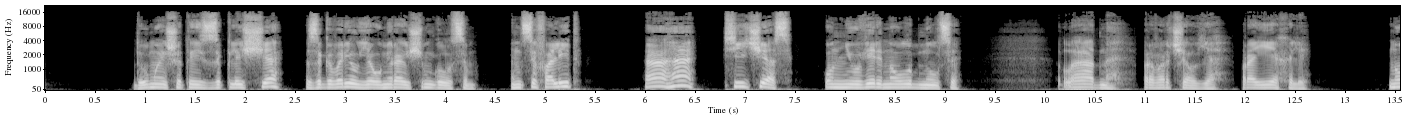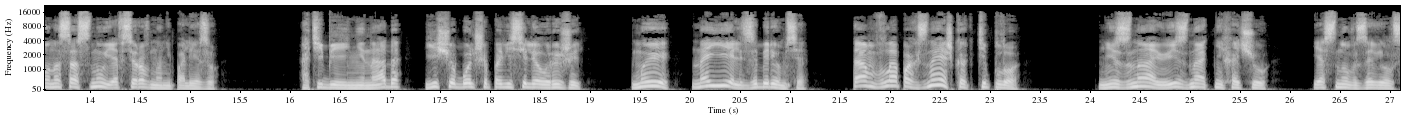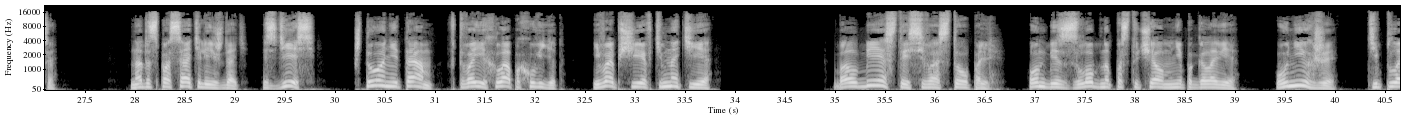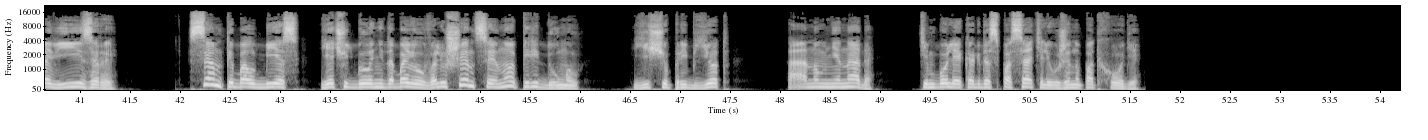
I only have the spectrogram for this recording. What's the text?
«Думаешь, это из-за клеща?» — заговорил я умирающим голосом. «Энцефалит?» «Ага, сейчас», — он неуверенно улыбнулся. «Ладно», — проворчал я, проехали. Но на сосну я все равно не полезу. А тебе и не надо, еще больше повеселел рыжий. Мы на ель заберемся. Там в лапах знаешь, как тепло? Не знаю и знать не хочу. Я снова завелся. Надо спасателей ждать. Здесь. Что они там, в твоих лапах увидят? И вообще, в темноте. Балбес ты, Севастополь. Он беззлобно постучал мне по голове. У них же тепловизоры. Сам ты балбес. Я чуть было не добавил валюшенция, но передумал. Еще прибьет. А оно мне надо. Тем более, когда спасатели уже на подходе.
